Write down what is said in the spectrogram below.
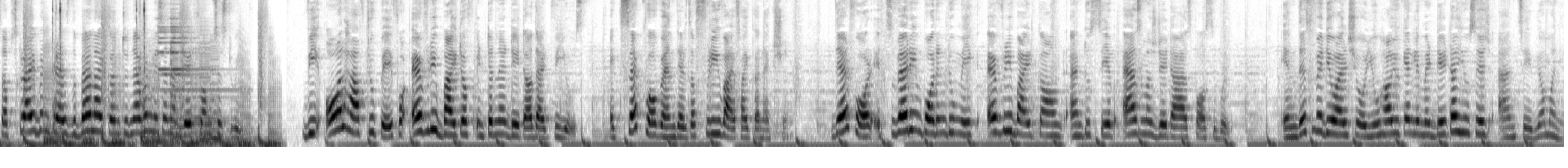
Subscribe and press the bell icon to never miss an update from SysTweak. We all have to pay for every byte of internet data that we use, except for when there's a free Wi-Fi connection. Therefore, it's very important to make every byte count and to save as much data as possible. In this video, I'll show you how you can limit data usage and save your money.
